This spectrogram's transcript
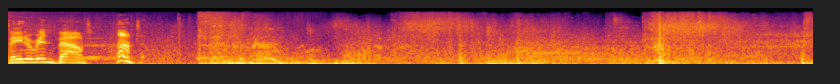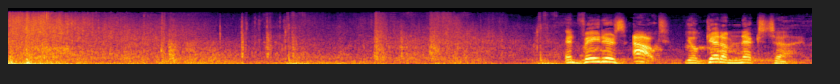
Invader inbound. Hunt him. Invaders out. You'll get them next time.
